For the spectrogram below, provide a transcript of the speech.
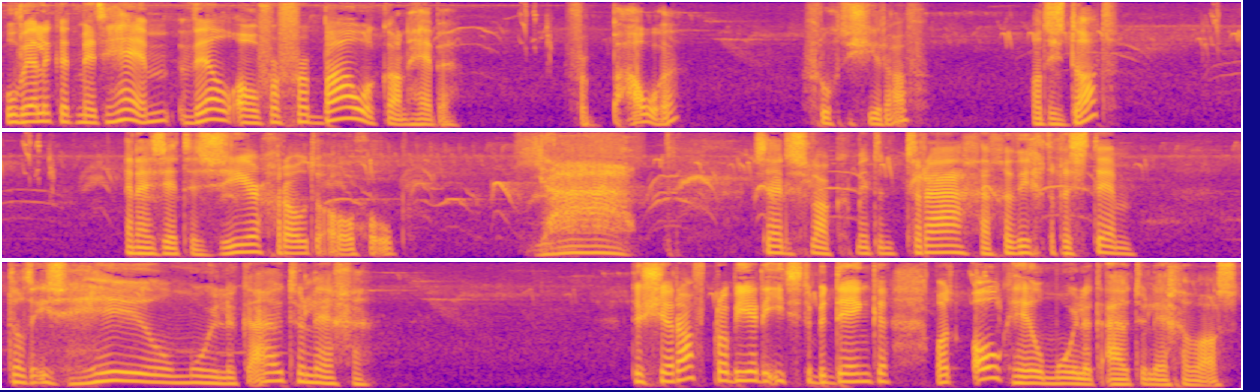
Hoewel ik het met hem wel over verbouwen kan hebben. Verbouwen? Vroeg de giraf. Wat is dat? En hij zette zeer grote ogen op. Ja, zei de slak met een trage, gewichtige stem. Dat is heel moeilijk uit te leggen. De giraf probeerde iets te bedenken wat ook heel moeilijk uit te leggen was,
